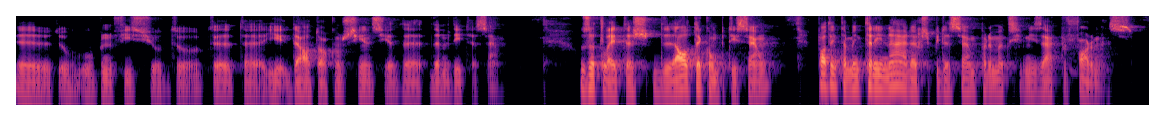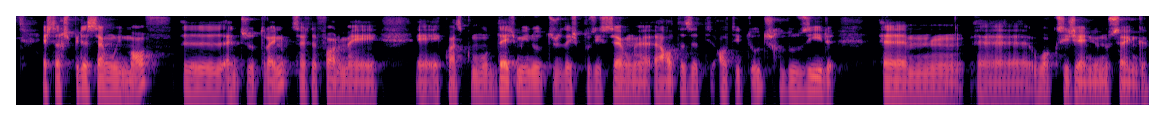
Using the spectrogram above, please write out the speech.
eh, o, o, benefício do, de, de, da autoconsciência da, da meditação. Os atletas de alta competição podem também treinar a respiração para maximizar performance. Esta respiração IMOF, antes do treino, de certa forma é, é, é, quase como 10 minutos de exposição a, altas altitudes, reduzir um, ehm, uh, eh, o oxigênio no sangue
